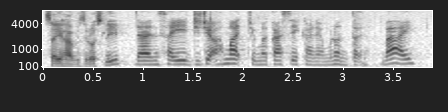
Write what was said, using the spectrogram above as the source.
Saya Hafiz Rosli. Dan saya Jijak Ahmad. Terima kasih kerana menonton. Bye.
